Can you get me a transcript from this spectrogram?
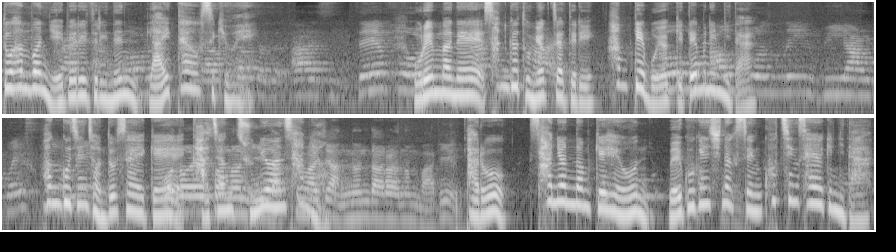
또 한 번 예배를 드리는 라이트하우스 교회. 오랜만에 선교 동역자들이 함께 모였기 때문입니다. 황구진 전도사에게 가장 중요한 이 사명, 바로 4년 넘게 해온 외국인 신학생 코칭 사역입니다.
